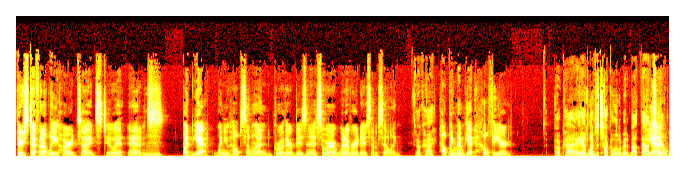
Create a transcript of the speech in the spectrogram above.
There's definitely hard sides to it and Mm-hmm. but yeah, when you help someone grow their business or whatever it is I'm selling, Okay. helping them get healthier. Okay. I'd love to talk a little bit about that Yeah. too.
